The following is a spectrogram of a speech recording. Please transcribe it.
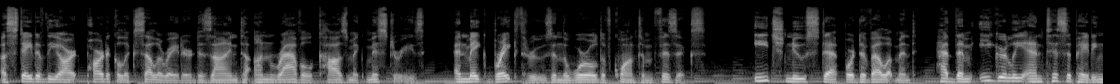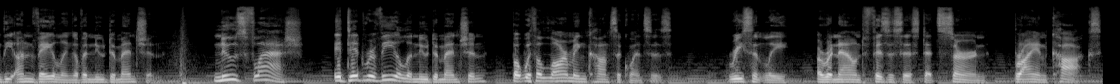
a state of the art particle accelerator designed to unravel cosmic mysteries and make breakthroughs in the world of quantum physics. Each new step or development had them eagerly anticipating the unveiling of a new dimension. News flash! It did reveal a new dimension, but with alarming consequences. Recently, a renowned physicist at CERN, Brian Cox,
